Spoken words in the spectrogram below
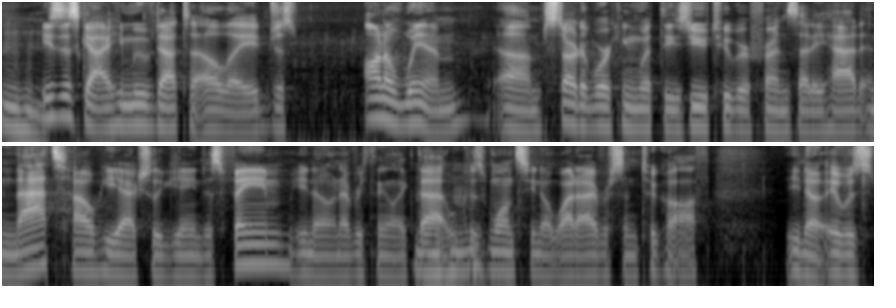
Mm-hmm. he's this guy. He moved out to LA just on a whim. Um, started working with these YouTuber friends that he had, and that's how he actually gained his fame. You know, and everything like that. Mm-hmm. Because once you know White Iverson took off, you know, it was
